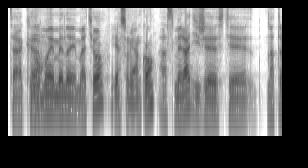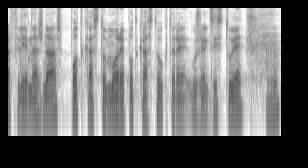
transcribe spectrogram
tak no. moje meno je Maťo. Ja som Janko. A sme radi, že ste natrafili náš, náš podcast, to more podcastov, ktoré už existuje. Uh-huh.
